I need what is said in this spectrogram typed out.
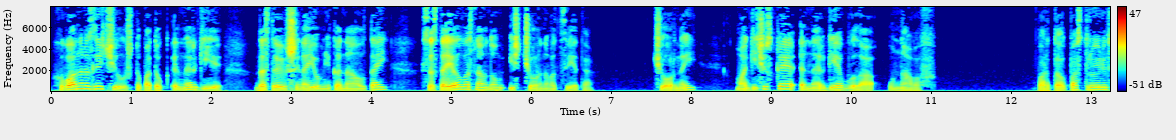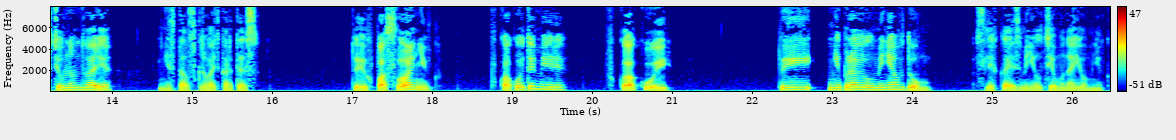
Хван различил, что поток энергии, доставивший наемника на Алтай, состоял в основном из черного цвета. Черной магическая энергия была у навов. «Портал построили в темном дворе», — не стал скрывать Кортес. «Ты их посланник?» «В какой-то мере». «В какой?» «Ты не провел меня в дом», — слегка изменил тему наемник.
